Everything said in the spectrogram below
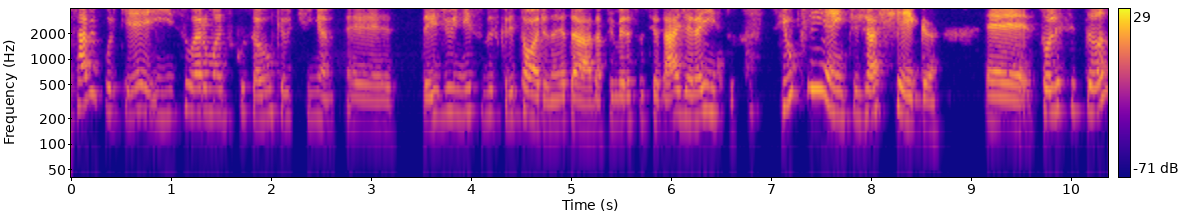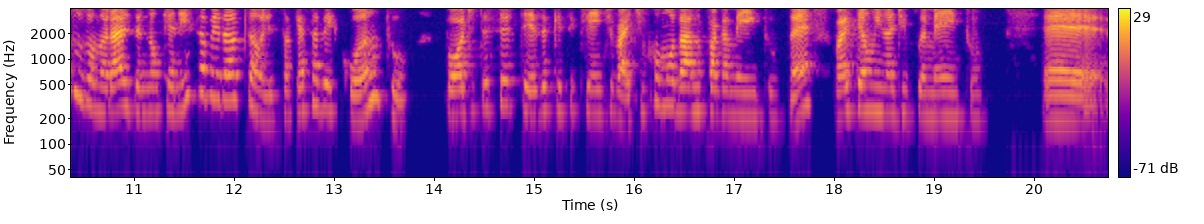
Sabe por quê? E isso era uma discussão que eu tinha é, desde o início do escritório, né, da, da primeira sociedade, era isso. Se o cliente já chega é, solicitando os honorários, ele não quer nem saber da ação, ele só quer saber quanto, pode ter certeza que esse cliente vai te incomodar no pagamento, né? Vai ter um inadimplemento. É,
